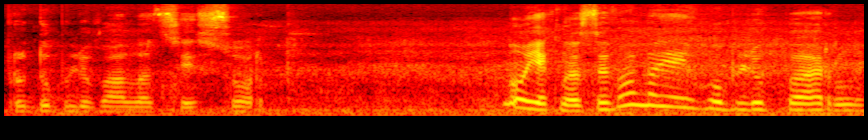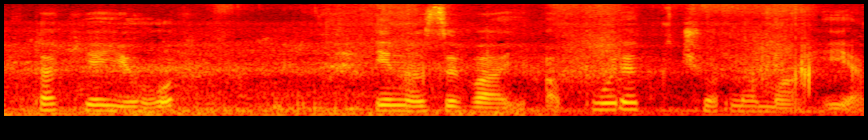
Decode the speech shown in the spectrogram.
продублювала цей сорт. Ну, як називала я його Pearl, так я його і називаю. А поряд чорна магія.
